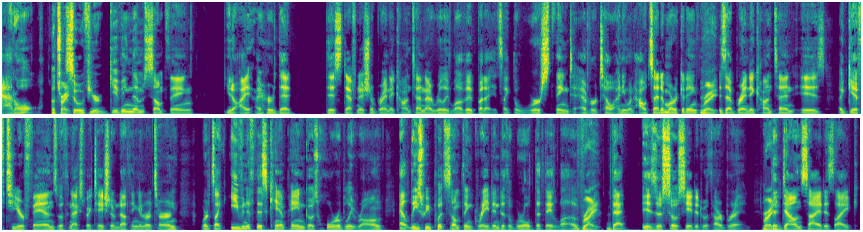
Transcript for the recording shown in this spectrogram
at all. That's right. So if you're giving them something, you know, I, I heard that this definition of branded content, I really love it, but it's like the worst thing to ever tell anyone outside of marketing right. is that branded content is a gift to your fans with an expectation of nothing in return. Where it's like, even if this campaign goes horribly wrong, at least we put something great into the world that they love Right. that is associated with our brand. Right. The downside is like,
